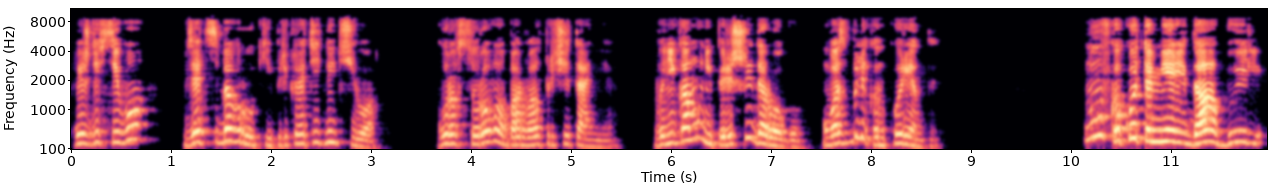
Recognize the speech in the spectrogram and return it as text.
Прежде всего, взять себя в руки и прекратить нытье. Гуров сурово оборвал причитание. «Вы никому не перешли дорогу? У вас были конкуренты?» «Ну, в какой-то мере, да, были»,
